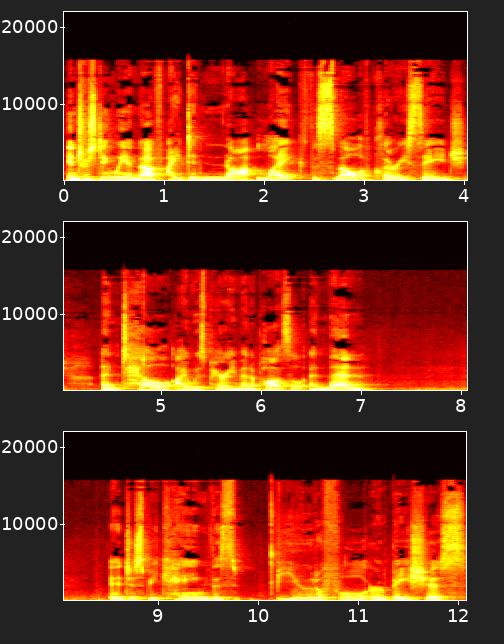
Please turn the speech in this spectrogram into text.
interestingly enough, I did not like the smell of Clary Sage until I was perimenopausal. And then it just became this beautiful herbaceous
